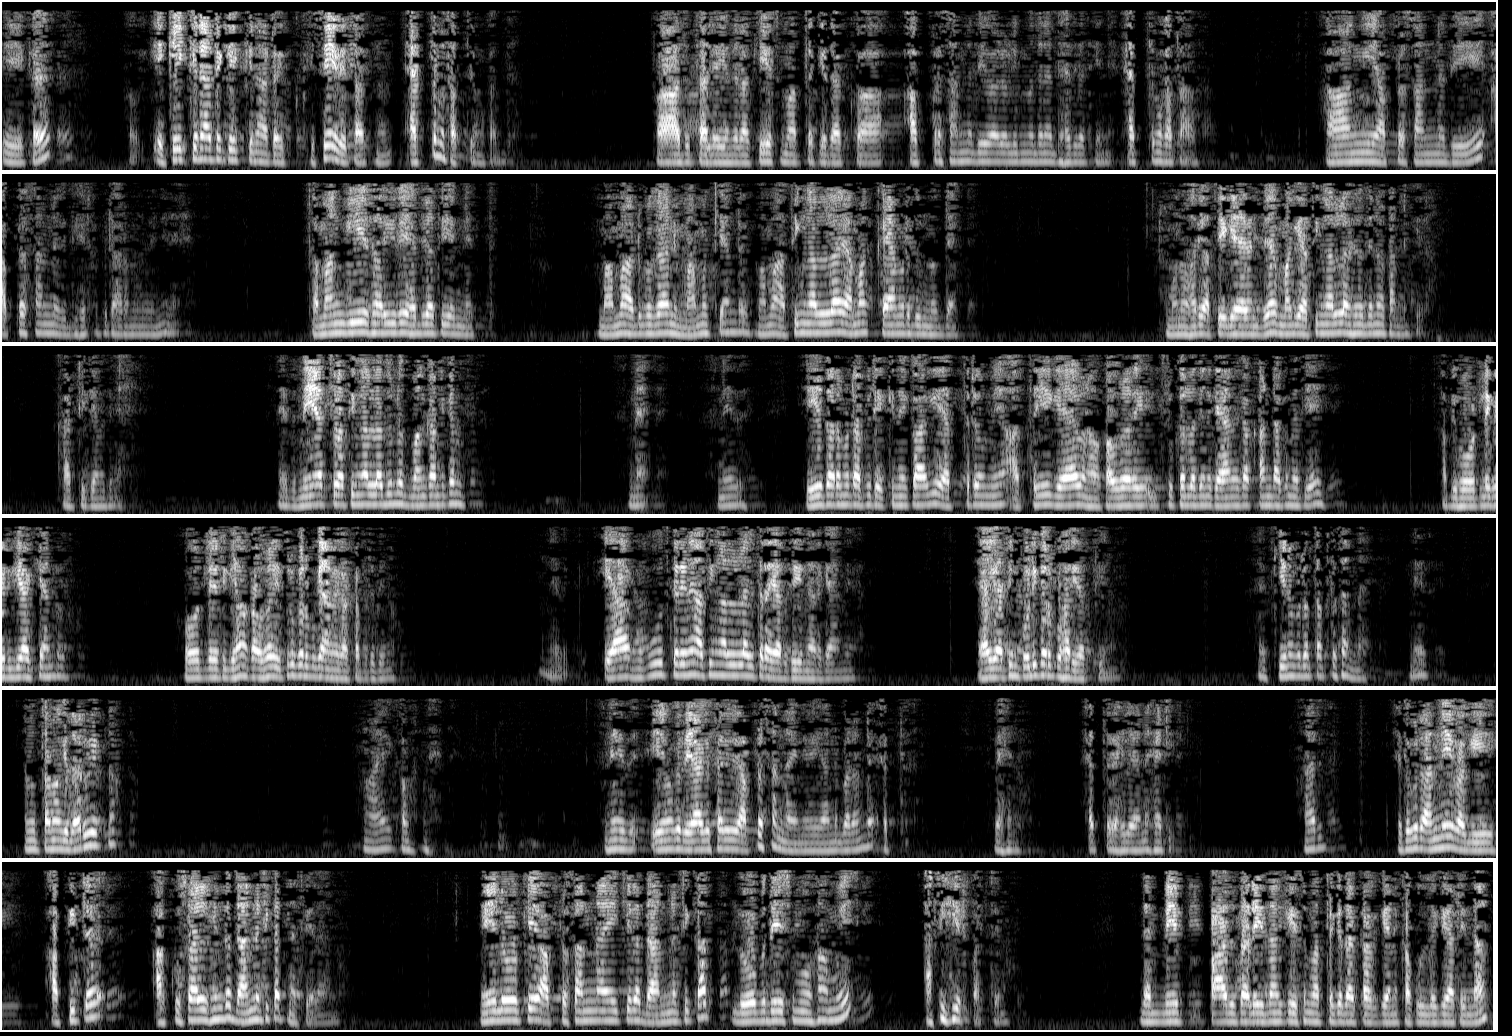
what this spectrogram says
ඒක එක එක්කෙනාට එක එක්කෙනාට කෙසේ වෙතත් ඇත්තම தත්ත්වය මොකද්ද? පාද තලයේ ඉඳලා කේස් මත්තකේ දක්වා අප්‍රසන්න දේවල් වලින්මද නැද්ද හැදිලා තියෙන්නේ? ඇත්තම කතාව. ආන්ගේ අප්‍රසන්න දේ අප්‍රසන්න විදිහට අපිට අරමුණු වෙන්නේ නැහැ. තමන්ගේ ශරීරය හැදිලා තියෙන්නේ මම අඩුම ගානේ මම කියන්නේ මම අතින් අල්ලලා යමක් කැමරට දුන්නොත් දැන් මොනවා හරි අතේ ගෑවෙන දෙයක් මගේ අතින් අල්ලලා වෙන දෙනවා කන්න කියලා. කට්ටිය කැමති නැහැ. නේද? මේ අතව අතින් අල්ලලා දුන්නොත් මං කන්න කැමතිද? නැහැ. නේද? ඒ තරමට අපිට එකිනෙකාගේ ඇත්තටම මේ අතේ ගෑවෙනවා. කවුරු හරි ඉතුරු කරලා දෙන කෑම එකක් කන්න අකමැති ඇයි? අපි හෝටලයකට ගියා කියන්නකො. හෝටලෙට ගියාම කවුරු හරි ඉතුරු කරපු කෑම එකක් අපිට දෙනවා. නේද? එයා මුකුත් කරේ නැහැ අතින් අල්ලලා විතරයි අර තියෙන අර කෑමේ. එයාගේ අතින් පොඩි කරපු හරියක් තියෙනවා. ඒ කියනකොටත් අප්‍රසන්නයි නේද? නමුත් තමගේ දරුවෙක් නම් ආයේ කමන්නේ. නේද? ඒ මොකද එයාගේ ශරීරය අප්‍රසන්නයි නෙවෙයි යන්න බලන්න ඇත්ත වැහෙනවා. ඇත්ත වැහිලා යන හැටි. හරිද? එතකොට අන්න ඒ වගේ අපිට අකුසල් හින්දා දන්න ටිකක් නැති වෙලා යනවා. මේ ලෝකේ අප්‍රසන්නයි කියලා දන්න ටිකත් ලෝභ දේශ මොහමුවේ අතිහියටපත් වෙනවා. දැන් මේ පාද තලයේ ඉඳන් කේස මත්තක දක්වා කියන්නේ කකුල් දෙක යට ඉඳන්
